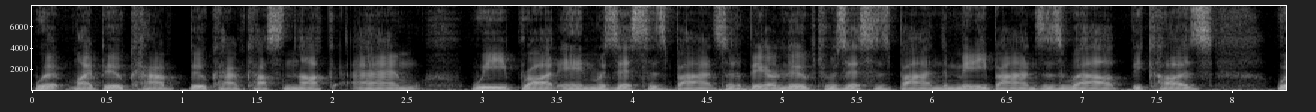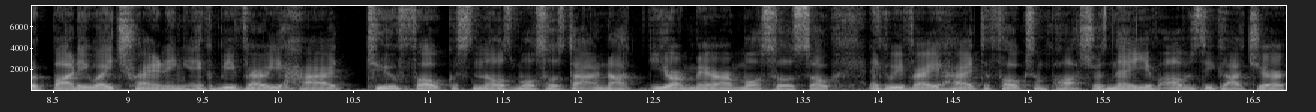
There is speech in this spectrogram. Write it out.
with my boot camp, boot camp Castleknock, um, we brought in resistance bands, so the bigger looped resistance band, the mini bands as well, because with bodyweight training, it can be very hard to focus on those muscles that are not your mirror muscles. So it can be very hard to focus on postures. Now you've obviously got your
